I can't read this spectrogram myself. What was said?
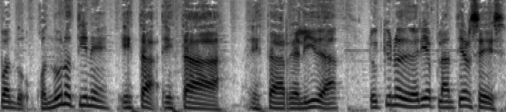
cuando, cuando uno tiene esta, esta, esta realidad, lo que uno debería plantearse es,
